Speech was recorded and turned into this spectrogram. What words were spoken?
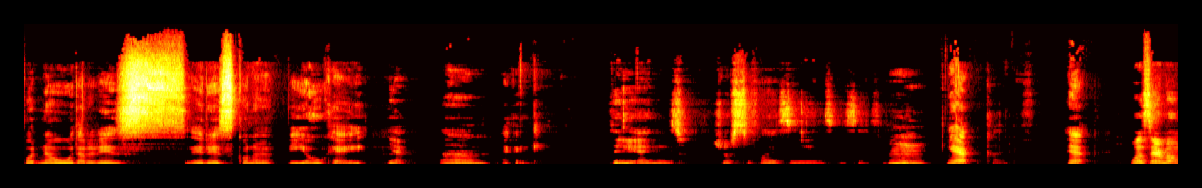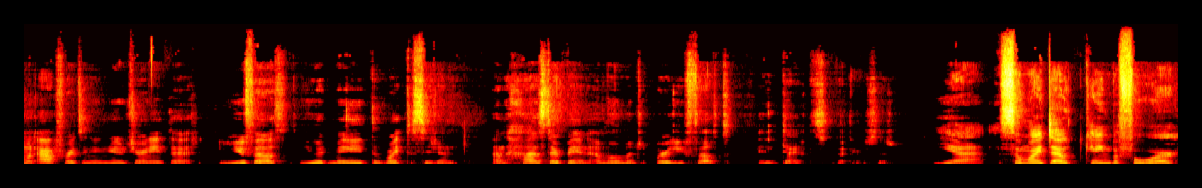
but know that it is it is gonna be okay Yeah. um i think The end justifies the means. hmm yeah Kind of. Yeah. Was there a moment afterwards in your new journey that you felt you had made the right decision? And has there been a moment where you felt any doubts about your decision? yeah so my doubt came before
